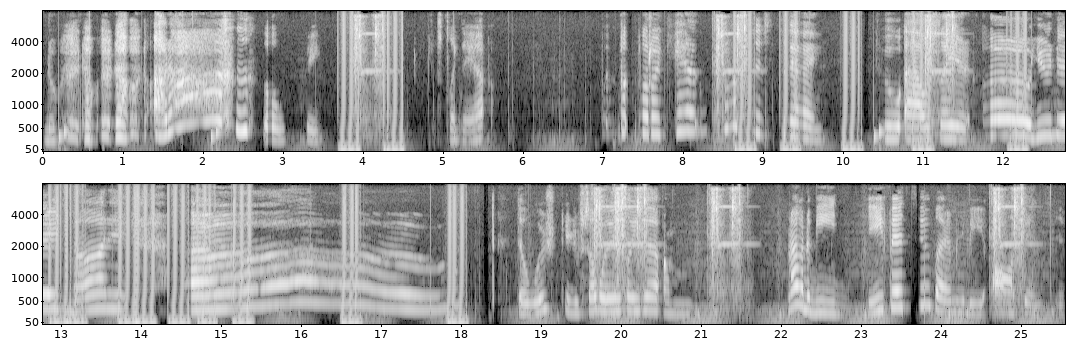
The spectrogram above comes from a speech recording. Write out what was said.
no, no, no, no, oh, no! oh, wait just like that. But, but, I can't do this thing. Two hours later, oh, you need money. Oh. The worst thing if someone is like that, um, I'm not gonna be defensive, but I'm gonna be offensive.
